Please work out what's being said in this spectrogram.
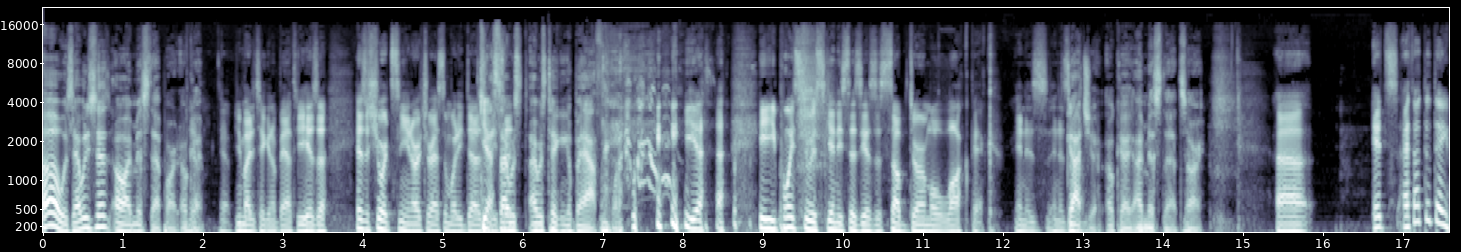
Oh, is that what he says? Oh, I missed that part. Okay. Yeah, yeah. You might have taken a bath. He has a he has a short scene. Archer asks him what he does. and he Yes, I says- was I was taking a bath. When I, yeah. He points to his skin. He says he has a subdermal lockpick in his in his. arm. gotcha. Okay, I missed that. Sorry. Uh, it's. I thought that they.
